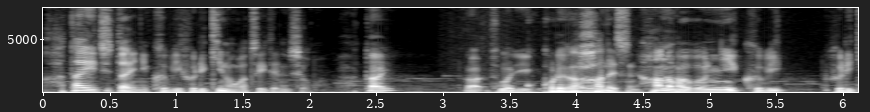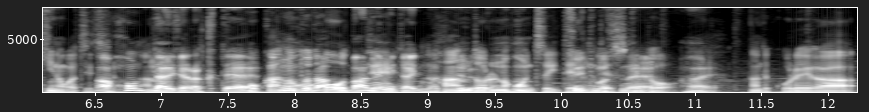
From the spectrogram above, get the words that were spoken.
波体自体に首振り機能がついてるんですよ。波体あつまりこれが刃ですね。刃の部分に首振り機能がついてるあ本体じゃなくて他の方ってハンドルの方についてるんですけど、ね。はい、なんでこれが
